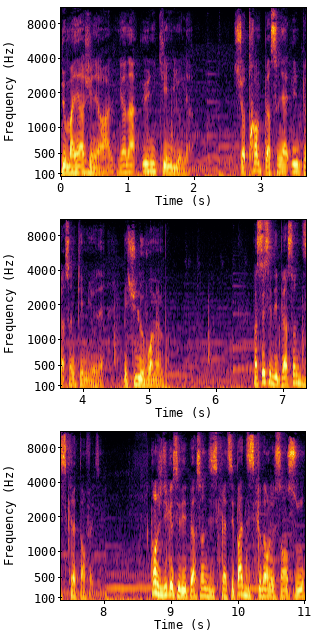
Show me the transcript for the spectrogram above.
de manière générale, il y en a une qui est millionnaire. Sur 30 personnes, il y a une personne qui est millionnaire, mais tu ne le vois même pas. Parce que c'est des personnes discrètes en fait. Quand je dis que c'est des personnes discrètes, c'est pas discret dans le sens où,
